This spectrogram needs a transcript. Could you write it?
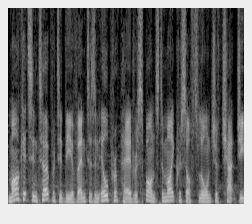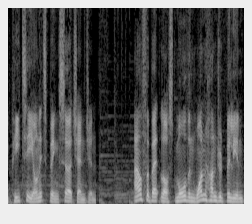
Markets interpreted the event as an ill prepared response to Microsoft's launch of ChatGPT on its Bing search engine. Alphabet lost more than $100 billion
